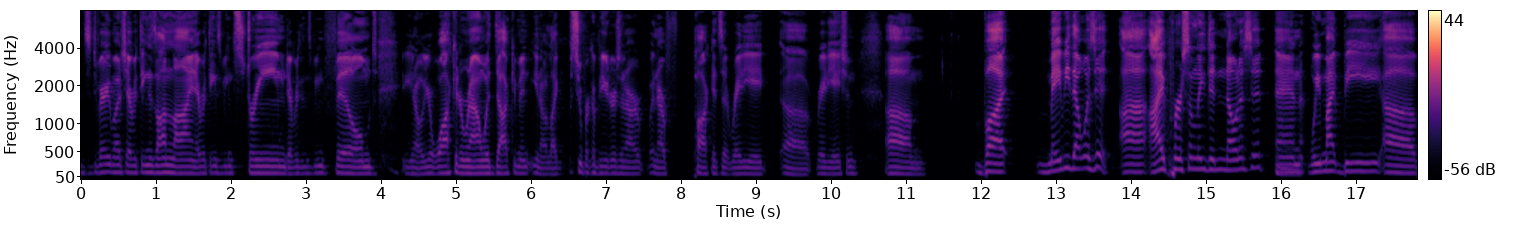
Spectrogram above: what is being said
it's very much everything is online. Everything's being streamed. Everything's being filmed. You know you're walking around with document you know like supercomputers in our in our pockets that radiate uh radiation. Um but maybe that was it. Uh i personally didn't notice it. And we might be uh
